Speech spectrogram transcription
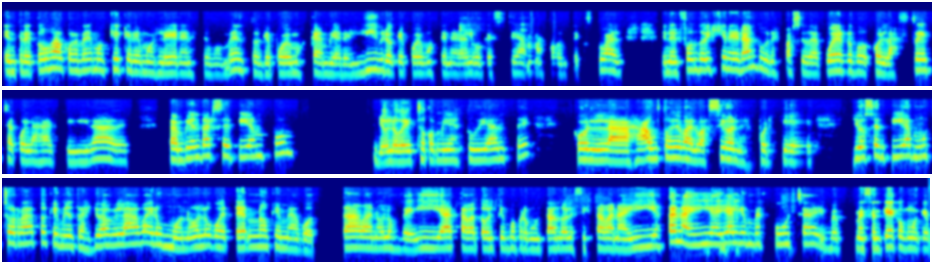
entre todos acordemos qué queremos leer en este momento, que podemos cambiar el libro, que podemos tener algo que sea más contextual. En el fondo ir generando un espacio de acuerdo con la fecha, con las actividades. También darse tiempo, yo lo he hecho con mis estudiantes, con las autoevaluaciones, porque yo sentía mucho rato que mientras yo hablaba era un monólogo eterno que me agotaba no los veía, estaba todo el tiempo preguntándoles si estaban ahí, están ahí, hay alguien me escucha, y me, sentía como que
